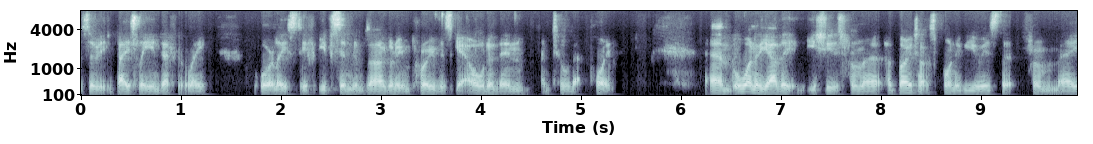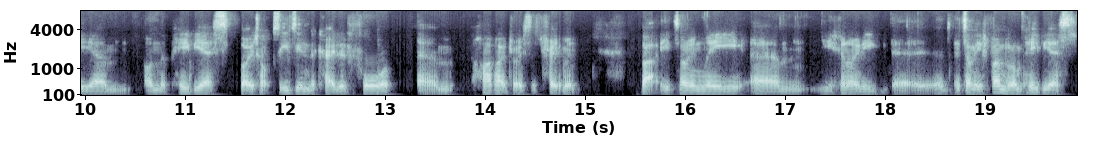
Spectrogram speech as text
sort of basically indefinitely, or at least if, if symptoms are going to improve as get older, then until that point. Um, but one of the other issues from a, a Botox point of view is that from a um, on the PBS, Botox is indicated for um, hyperhidrosis treatment, but it's only um, you can only uh, it's only funded on PBS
